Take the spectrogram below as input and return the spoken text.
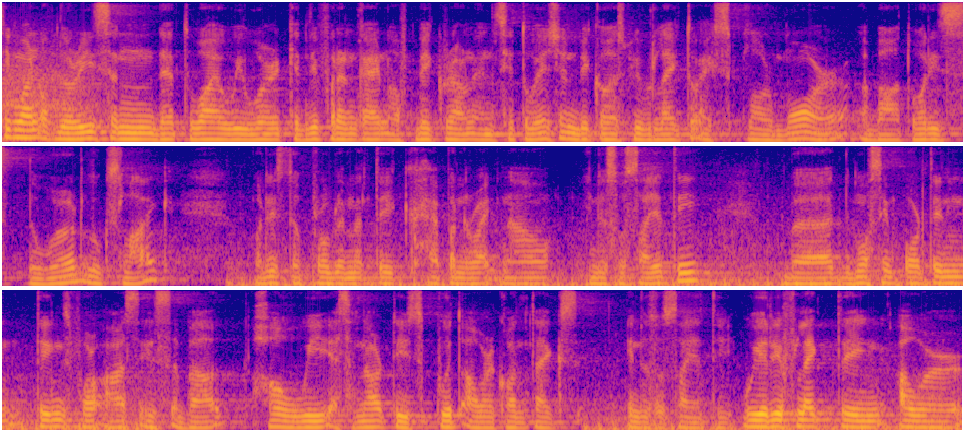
think one of the reasons that why we work in different kind of background and situation because we would like to explore more about what is the world looks like, what is the problematic happen right now in the society. But the most important things for us is about how we as an artist put our context in the society. We're reflecting our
